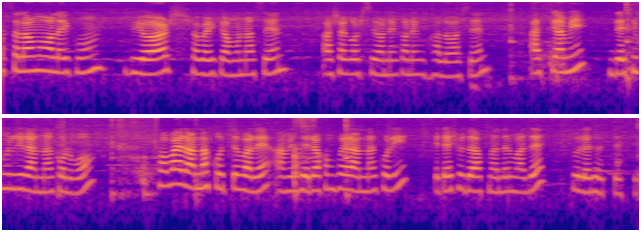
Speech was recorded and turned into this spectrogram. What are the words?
আসসালামু আলাইকুম, ভিউয়ার্স, সবাই কেমন আছেন? আশা করছি অনেক অনেক ভালো আছেন। আজকে আমি দেশি মুরগি রান্না করব। সবাই রান্না করতে পারে, আমি যেরকম করে রান্না করি, এটাই শুধু আপনাদের মাঝে তুলে ধরতেছি।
